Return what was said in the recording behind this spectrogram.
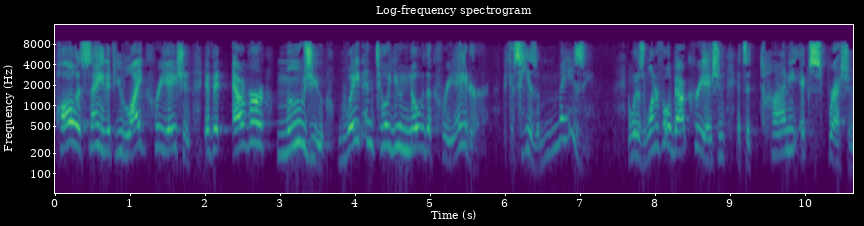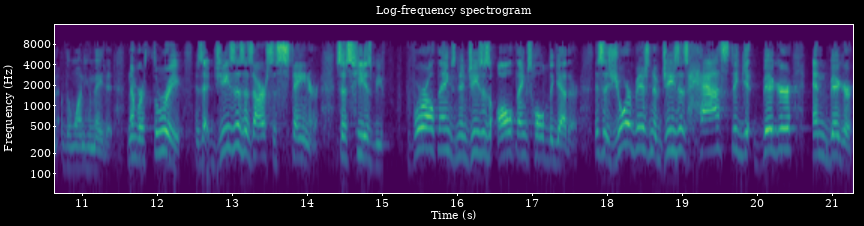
Paul is saying if you like creation, if it ever moves you, wait until you know the Creator because He is amazing. And what is wonderful about creation, it's a tiny expression of the one who made it. Number three is that Jesus is our sustainer. It says he is before all things, and in Jesus, all things hold together. This is your vision of Jesus has to get bigger and bigger.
